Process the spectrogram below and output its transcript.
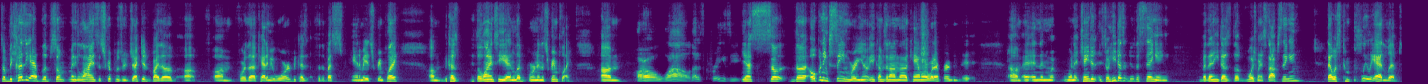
so because he ad libbed so many lines, the script was rejected by the uh, um, for the Academy Award because for the best animated screenplay, um, because the lines he ad libbed weren't in the screenplay. Um, Oh wow, that is crazy. yes. So the opening scene where you know he comes in on the camera or whatever, and, it, um, and, and then when, when it changes, so he doesn't do the singing, but then he does the voice when it stops singing. That was completely ad libbed.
